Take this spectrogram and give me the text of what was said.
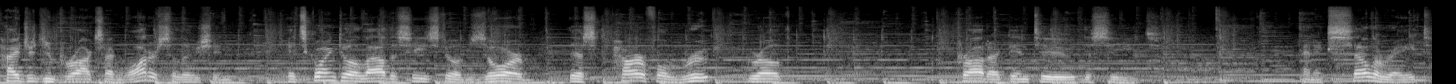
hydrogen peroxide water solution, it's going to allow the seeds to absorb this powerful root growth product into the seeds and accelerate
